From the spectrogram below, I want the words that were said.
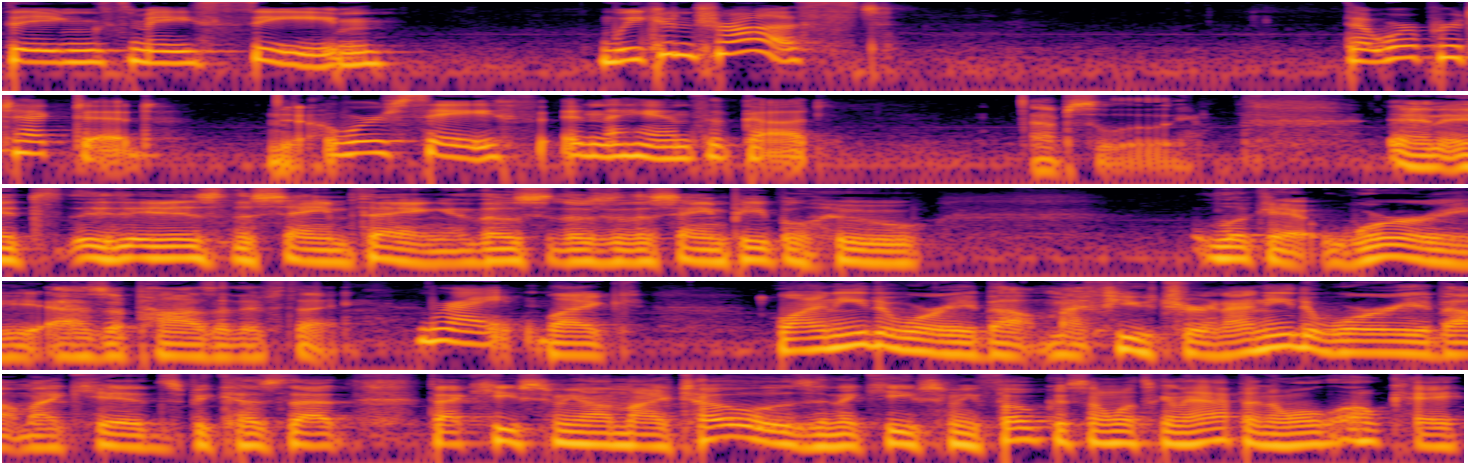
things may seem, we can trust that we're protected. Yeah. We're safe in the hands of God. Absolutely. And it's it is the same thing. Those those are the same people who look at worry as a positive thing. Right. Like, well, I need to worry about my future and I need to worry about my kids because that that keeps me on my toes and it keeps me focused on what's going to happen. Well, okay,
